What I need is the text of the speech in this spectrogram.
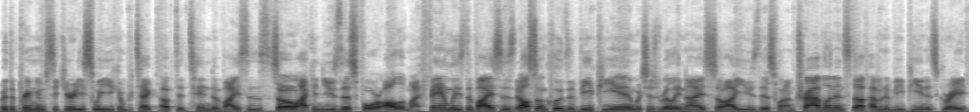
With the Premium Security Suite, you can protect up to 10 devices. So I can use this for all of my family's devices. It also includes a VPN, which is really nice. So I use this when I'm traveling and stuff. Having a VPN is great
